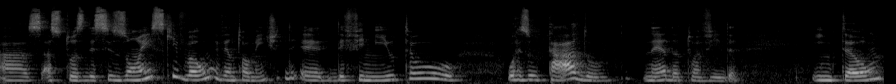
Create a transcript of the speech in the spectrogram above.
as, as tuas decisões que vão eventualmente é, definir o teu o resultado né, da tua vida. Então,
